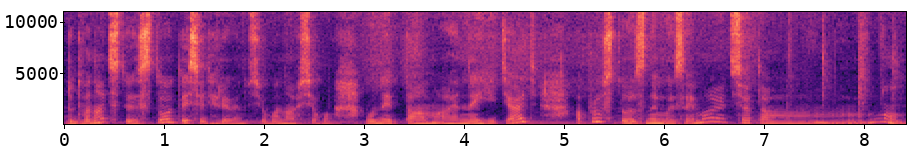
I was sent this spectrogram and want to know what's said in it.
До 12 110 гривень всього-навсього. Вони там е, не їдять, а просто з ними займаються. Там, ну,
